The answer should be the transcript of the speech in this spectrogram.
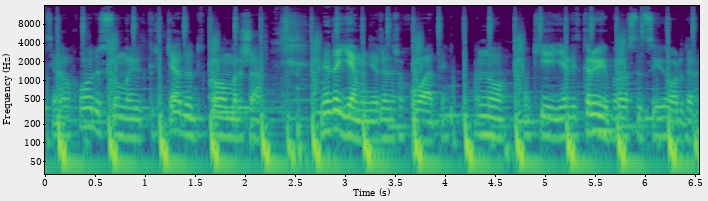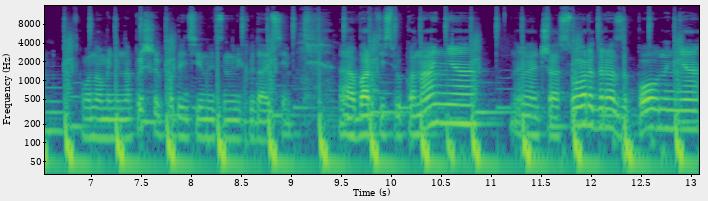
Ціна входу, сума відкриття, додаткова маржа. Не дає мені розрахувати. Ну, окей, я відкрию просто цей ордер. Воно мені напише потенційну ціну ліквідації. Е, Вартість виконання, е, час ордера, заповнення,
